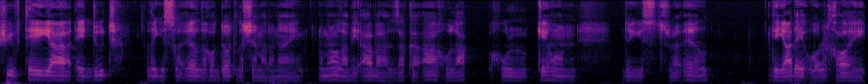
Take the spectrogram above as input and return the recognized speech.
שבטיה עדות לישראל להודות לשם אדוני. אמר רבי אבא זכאה חולקהון דישראל Diyade Or Chai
